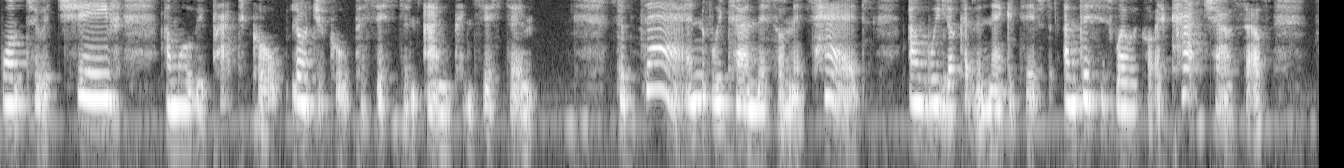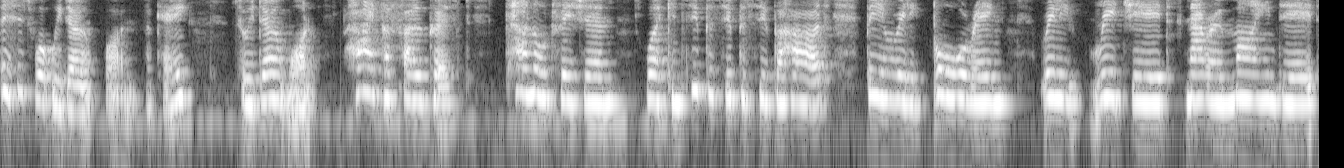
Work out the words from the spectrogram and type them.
want to achieve and will be practical, logical, persistent, and consistent. So then we turn this on its head and we look at the negatives. And this is where we've got to catch ourselves. This is what we don't want, okay? So we don't want hyper focused, tunneled vision, working super, super, super hard, being really boring, really rigid, narrow minded,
